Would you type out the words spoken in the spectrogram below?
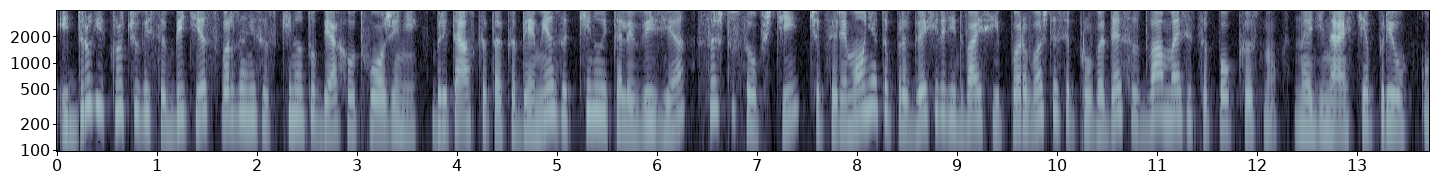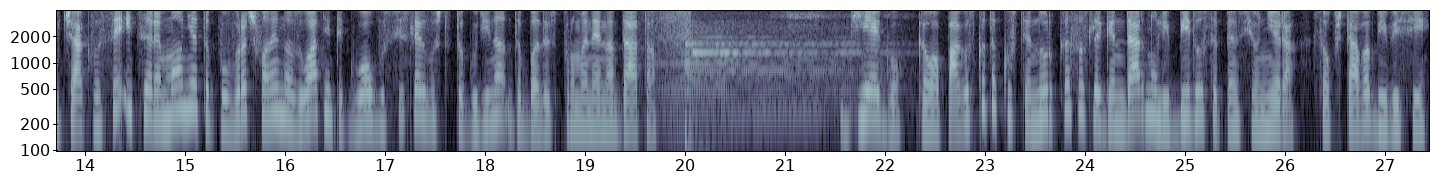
И други ключови събития, свързани с киното, бяха отложени. Британската академия за кино и телевизия също съобщи, че церемонията през 2021 ще се проведе с два месеца по-късно, на 11 април. Очаква се и церемонията по връчване на златните глобуси следващата година да бъде с променена дата. Диего, галапагоската костенурка с легендарно либидо се пенсионира, съобщава BBC.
